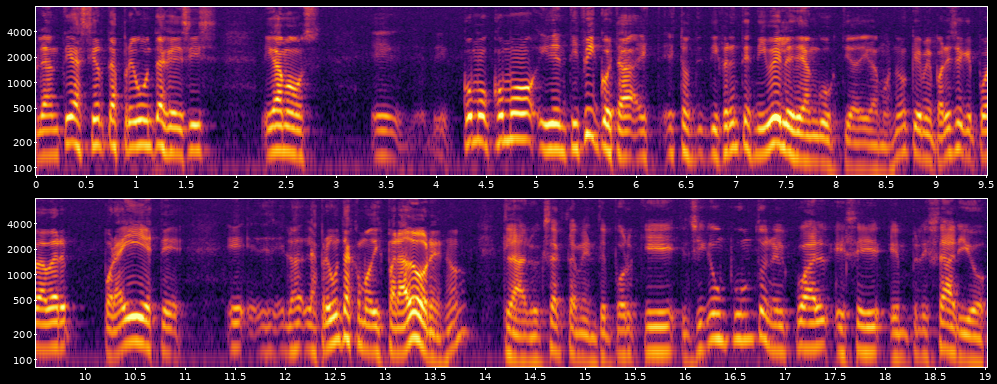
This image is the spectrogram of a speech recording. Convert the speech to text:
planteas ciertas preguntas que decís, digamos, eh, ¿cómo, ¿cómo, identifico estos diferentes niveles de angustia, digamos, ¿no? Que me parece que puede haber por ahí este, eh, las preguntas como disparadores, ¿no? Claro, exactamente, porque llega un punto en el cual ese empresario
